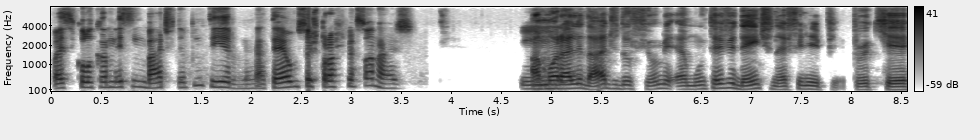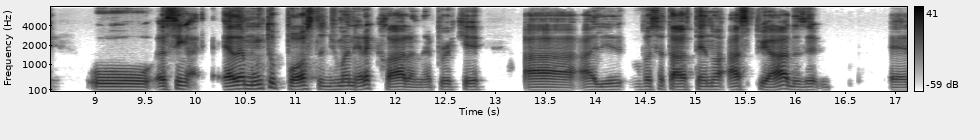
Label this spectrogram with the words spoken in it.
vai se colocando nesse embate o tempo inteiro, né? Até os seus próprios personagens. E... A moralidade do filme é muito evidente, né, Felipe? Porque o assim, ela é muito posta de maneira clara, né? Porque a, ali você tá tendo as piadas é, é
